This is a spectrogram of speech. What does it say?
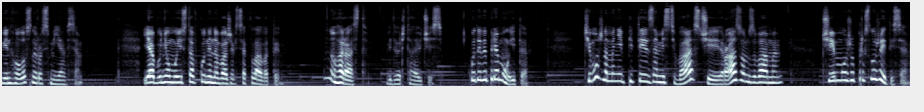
Він голосно розсміявся. Я б у ньому і ставку не наважився плавати. Ну, гаразд, відвертаючись. Куди ви прямуєте? Чи можна мені піти замість вас, чи разом з вами? Чим можу прислужитися?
